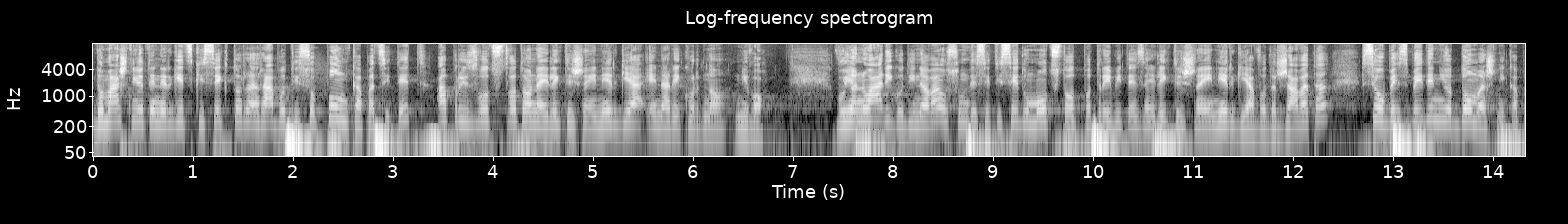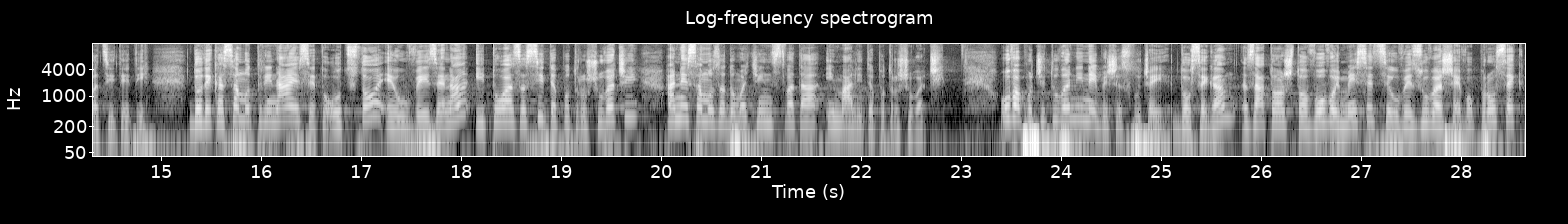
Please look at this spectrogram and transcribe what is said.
домашниот енергетски сектор работи со полн капацитет, а производството на електрична енергија е на рекордно ниво. Во јануари годинава 87% од потребите за електрична енергија во државата се обезбедени од домашни капацитети, додека само 13% е увезена и тоа за сите потрошувачи, а не само за домаќинствата и малите потрошувачи. Ова почитувани не беше случај до сега, затоа што во овој месец се увезуваше во просек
